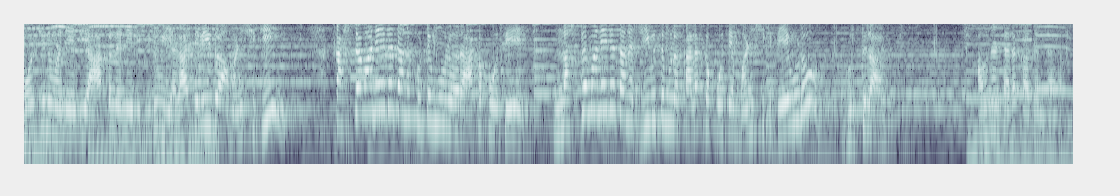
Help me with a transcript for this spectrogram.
భోజనం అనేది ఆకలి అనేది విలువ ఎలా తెలియదు ఆ మనిషికి? కష్టం అనేది తన కుటుంబంలో రాకపోతే నష్టం అనేది తన జీవితంలో కలగకపోతే మనిషికి దేవుడు గుర్తురాడు. అవునంటారా కాదంటారా?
